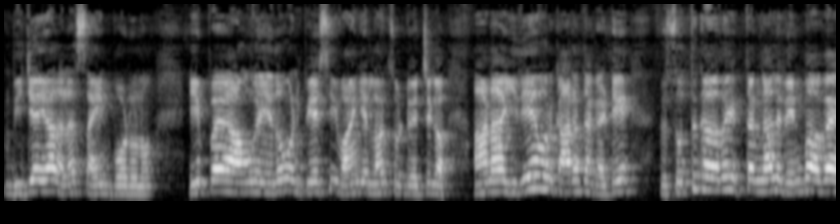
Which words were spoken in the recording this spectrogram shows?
விஜயா அதெல்லாம் சைன் போடணும். இப்போ அவங்க ஏதோ ஒன்று பேசி வாங்கிடலாம்னு சொல்லிட்டு வச்சுக்கோ. ஆனால் இதே ஒரு காரணத்தை காட்டி சொத்துக்காக தான் இத்தனை நாள் வெண்பாவை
